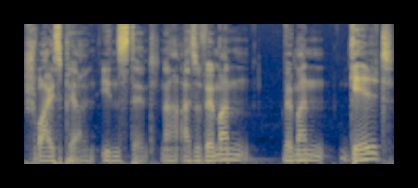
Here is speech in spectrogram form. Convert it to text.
Schweißperlen, instant. Ne? Also wenn man, wenn man Geld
